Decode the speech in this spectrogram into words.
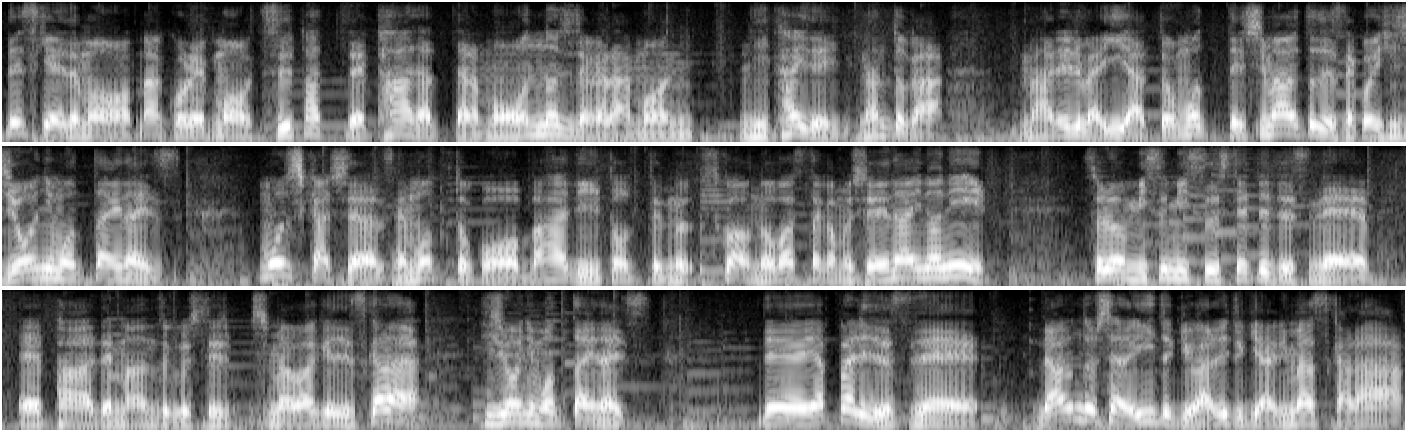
ですけれども、まあこれもう2パットでパーだったらもう御の字だからもう2回でなんとか回れればいいやと思ってしまうとですね、これ非常にもったいないです。もしかしたらですね、もっとこうバーディー取ってスコアを伸ばせたかもしれないのに、それをミスミス捨ててですね、えー、パーで満足してしまうわけですから、非常にもったいないです。で、やっぱりですね、ラウンドしたらいい時悪い時ありますから、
